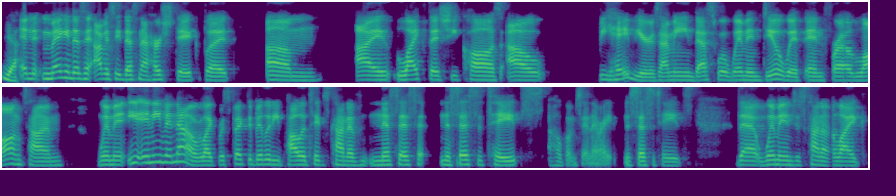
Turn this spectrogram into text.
Yeah. and Megan doesn't obviously that's not her shtick, but um, I like that she calls out behaviors. I mean, that's what women deal with. And for a long time, women, and even now, like respectability politics kind of necess- necessitates, I hope I'm saying that right, necessitates that women just kind of like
